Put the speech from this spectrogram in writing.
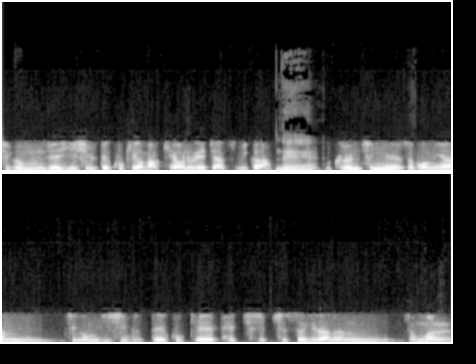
지금 이제 21대 국회가 막 개원을 했지 않습니까? 네, 그런 측면에서 보면 지금 21대 국회 177석이라는 정말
